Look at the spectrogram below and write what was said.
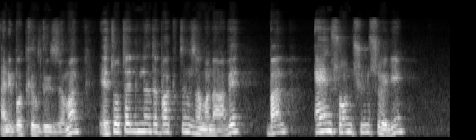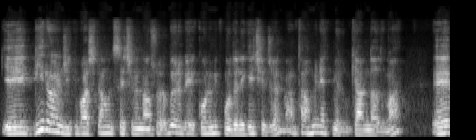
Hani bakıldığı zaman. E totaline de baktığın zaman abi ben en son şunu söyleyeyim. E, bir önceki başkanlık seçiminden sonra böyle bir ekonomik modele geçileceğini ben tahmin etmiyordum kendi adıma. E,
